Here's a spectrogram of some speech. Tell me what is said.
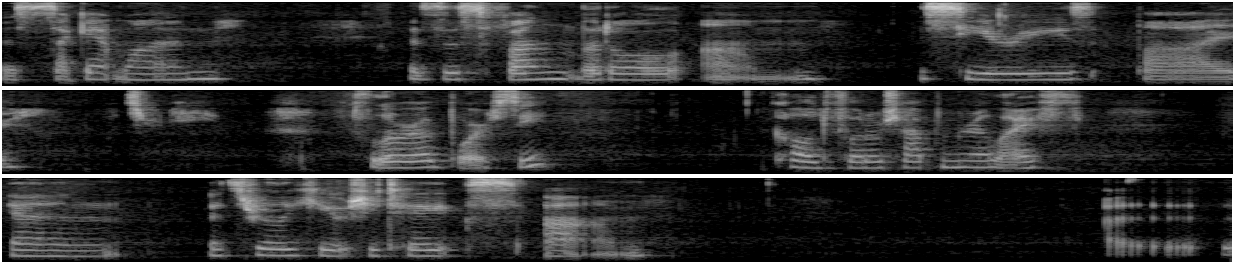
the second one is this fun little um, series by, what's your name? Flora Borsi called Photoshop in Real Life. And it's really cute. She takes, um, uh,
